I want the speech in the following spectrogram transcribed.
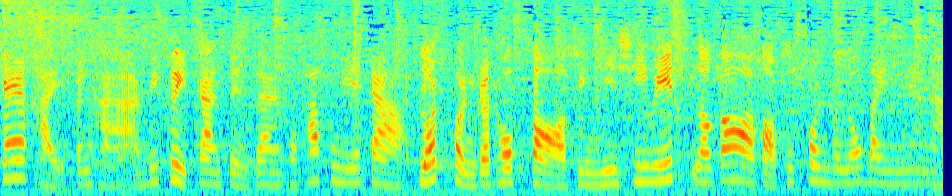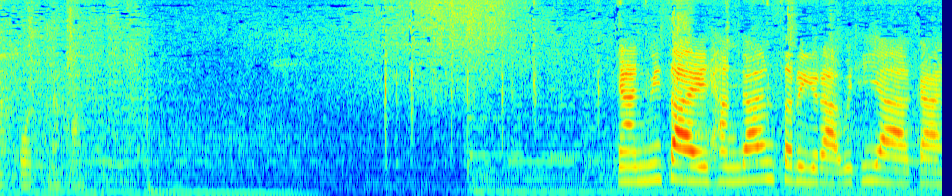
แก้ไขปัญหาวิกฤตการเปลี่ยนแปลงสภาพภูมิอากาศ ลดผลกระทบต่อสิ่งมีชีวิต แล้วก็ต่อทุกคนบนโลกใบนี้ในอนาคตนะคะ งานวิจัยทางด้านสรีรวิทยาการ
